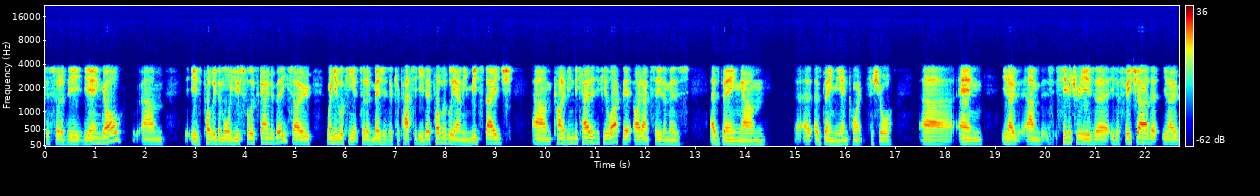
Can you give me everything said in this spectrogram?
to sort of the the end goal um, is probably the more useful it's going to be. So when you're looking at sort of measures of capacity, they're probably only mid-stage um, kind of indicators, if you like. That I don't see them as as being um, as being the endpoint for sure. Uh, and you know, um, symmetry is a is a feature that you know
